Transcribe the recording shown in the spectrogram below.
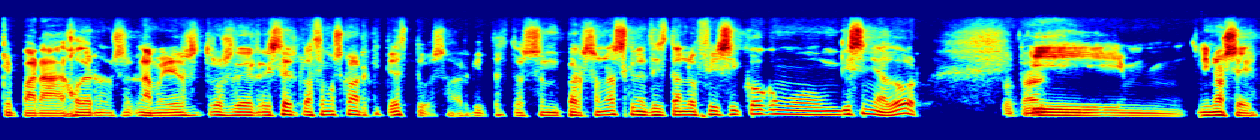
que para, joder, la mayoría de nosotros de research lo hacemos con arquitectos. Arquitectos son personas que necesitan lo físico como un diseñador. Total. Y, y no sé,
